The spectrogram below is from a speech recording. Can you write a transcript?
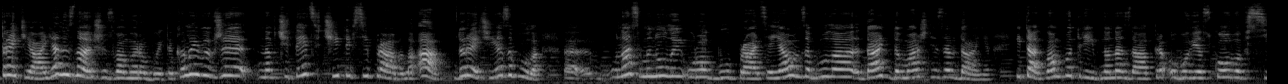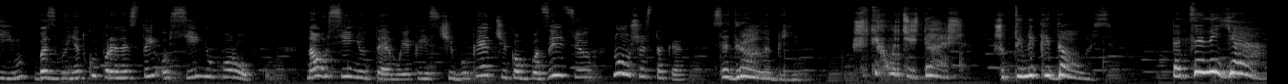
третя, а я не знаю, що з вами робити. Коли ви вже навчитесь вчити всі правила. А, до речі, я забула. Е, у нас минулий урок був праця. Я вам забула дати домашнє завдання. І так, вам потрібно на завтра обов'язково всім без винятку принести осінню поробку на осінню тему, якийсь чи букет, чи композицію, ну щось таке. Задрала, блін. Що ти хочеш, Даша? Щоб ти не кидалась. Та це не я.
